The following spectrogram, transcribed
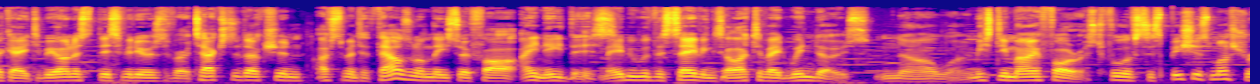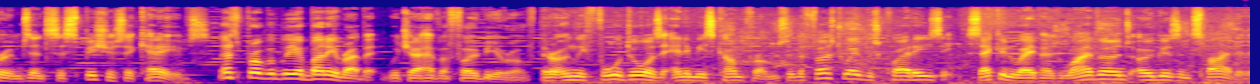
Okay, to be honest, this video is for a tax deduction. I've spent a thousand on these so far. I need this. Maybe with the savings, I'll activate windows. No, I won't. Misty Mire Forest, full of suspicious mushrooms and suspicious caves. That's probably a bunny rabbit, which I have a phobia of. There are only four doors enemies come from, so the first wave was quite easy. Second wave has wyverns, ogres, and spiders.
